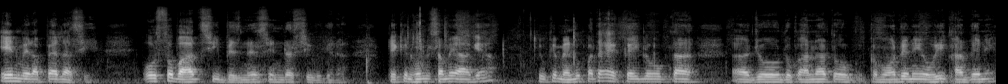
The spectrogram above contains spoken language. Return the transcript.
ਇਹ ਮੇਰਾ ਪਹਿਲਾ ਸੀ। ਉਸ ਤੋਂ ਬਾਅਦ ਸੀ ਬਿਜ਼ਨਸ ਇੰਡਸਟਰੀ ਵਗੈਰਾ। ਲੇਕਿਨ ਹੁਣ ਸਮੇਂ ਆ ਗਿਆ, ਕਿਉਂਕਿ ਮੈਨੂੰ ਪਤਾ ਹੈ ਕਈ ਲੋਕ ਤਾਂ ਜੋ ਦੁਕਾਨਾਂ ਤੋਂ ਕਮਾਉਂਦੇ ਨੇ, ਉਹੀ ਖਾਂਦੇ ਨੇ।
